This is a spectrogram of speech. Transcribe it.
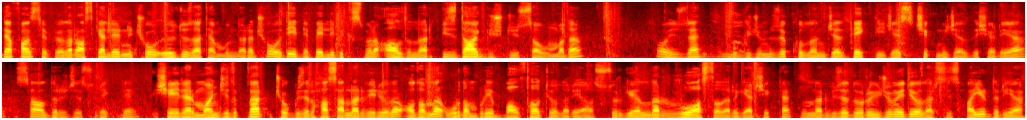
defans yapıyorlar. Askerlerinin çoğu öldü zaten bunların. Çoğu değil de belli bir kısmını aldılar. Biz daha güçlüyüz savunmada. O yüzden bu gücümüzü kullanacağız. Bekleyeceğiz. Çıkmayacağız dışarıya. Saldıracağız sürekli. Şeyler mancılıklar çok güzel hasarlar veriyorlar. Adamlar oradan buraya balta atıyorlar ya. Sturgiyalılar ruh hastaları gerçekten. Bunlar bize doğru hücum ediyorlar. Siz hayırdır ya.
